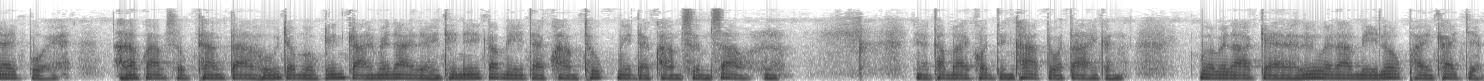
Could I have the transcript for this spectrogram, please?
ได้ป่วย หาความสุขทางตาหูจมูกลิ้นกายไม่ได้เลย ทีนี้ก็มีแต่ความทุกข์มีแต่ความซึมเศร้าเนี่ยทำไมคนถึงฆ่าตัวตายกัน เมื่อเวลาแก่หรือเวลามีโรคภัยไข้เจ็บ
